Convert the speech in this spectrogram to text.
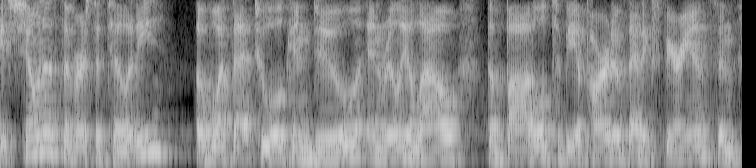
it's shown us the versatility of what that tool can do and really allow the bottle to be a part of that experience and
